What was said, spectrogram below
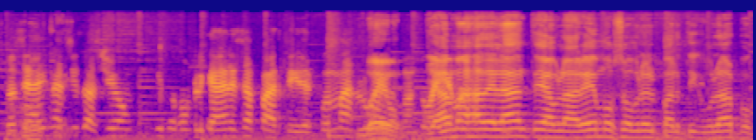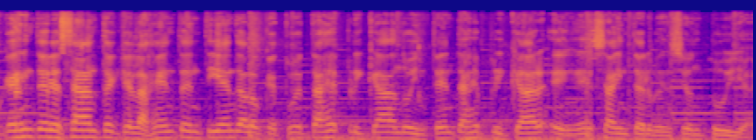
Entonces hay una situación un poquito complicada en esa parte y después más luego. Bueno, ya más adelante hablaremos sobre el particular porque es interesante que la gente entienda lo que tú estás explicando, intentas explicar en esa intervención tuya.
